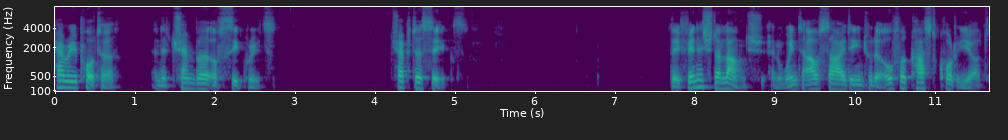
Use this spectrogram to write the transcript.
Harry Potter and the Chamber of Secrets. Chapter 6 They finished the lunch and went outside into the overcast courtyard.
